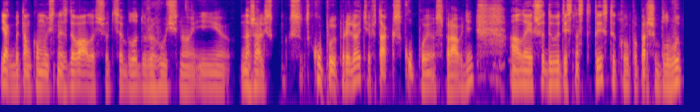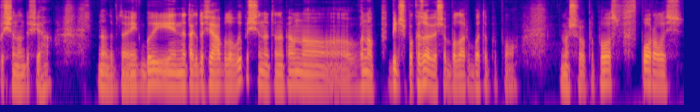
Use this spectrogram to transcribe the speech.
Як би там комусь не здавалося, що це було дуже гучно і, на жаль, з купою прильотів, так, з купою справді. Але якщо дивитись на статистику, по-перше, було випущено дофіга. Ну, тобто, якби не так дофіга було випущено, то напевно воно б більш показовіше була робота ППО. Тому що ППО впоралось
